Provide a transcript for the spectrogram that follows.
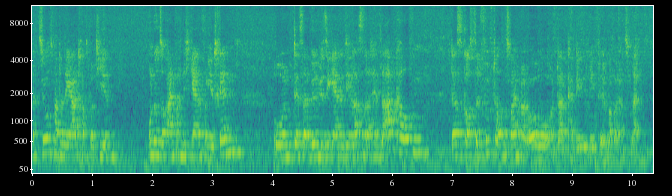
Aktionsmaterial transportieren und uns auch einfach nicht gerne von ihr trennen. Und deshalb würden wir sie gerne den Lastenradhändler abkaufen. Das kostet 5200 Euro und dann kann Desiree für immer bei uns bleiben.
